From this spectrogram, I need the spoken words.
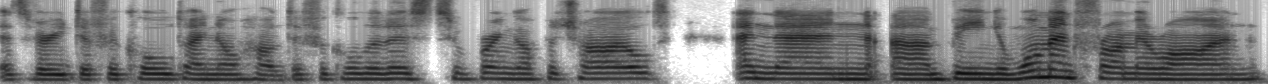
it's very difficult. I know how difficult it is to bring up a child. And then, um, being a woman from Iran,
